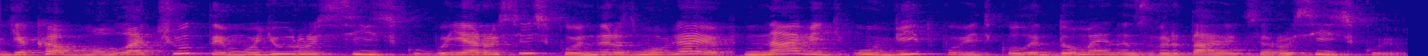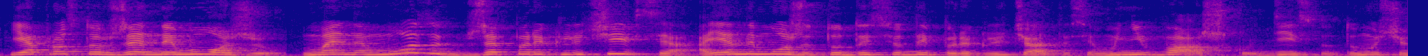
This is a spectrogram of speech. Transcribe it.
яка б могла чути мою російську, бо я російською не розмовляю навіть у відповідь, коли до мене звертаються російською. Я просто вже не можу. У мене мозок вже переключився, а я не можу туди-сюди переключатися. Мені важко, дійсно, тому що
